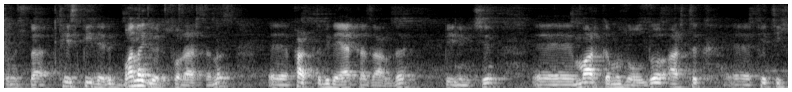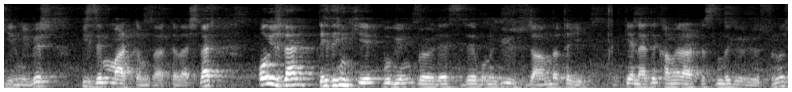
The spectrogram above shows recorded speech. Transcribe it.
sonuçta tespihleri bana göre sorarsanız e, farklı bir değer kazandı benim için. E, markamız oldu. Artık e, Fetih 21 bizim markamız arkadaşlar. O yüzden dedim ki bugün böyle size bunu yüz yüze anlatayım. Genelde kamera arkasında görüyorsunuz.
